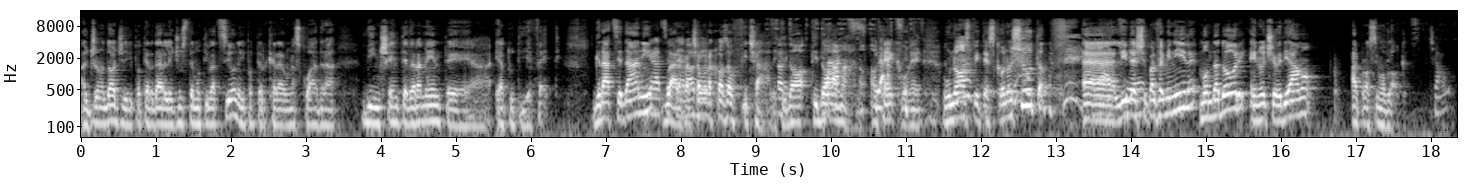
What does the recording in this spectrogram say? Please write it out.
al giorno d'oggi, di poter dare le giuste motivazioni, di poter creare una squadra vincente veramente e a, e a tutti gli effetti. Grazie Dani, Grazie guarda te, facciamo Roby. una cosa ufficiale, ti do, ti do la mano, ok? Grazie. Come un ospite sconosciuto, Eh, leadership al femminile, Mondadori e noi ci vediamo al prossimo vlog. Ciao.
